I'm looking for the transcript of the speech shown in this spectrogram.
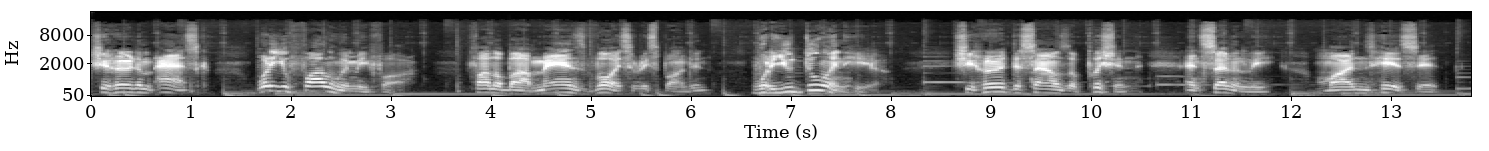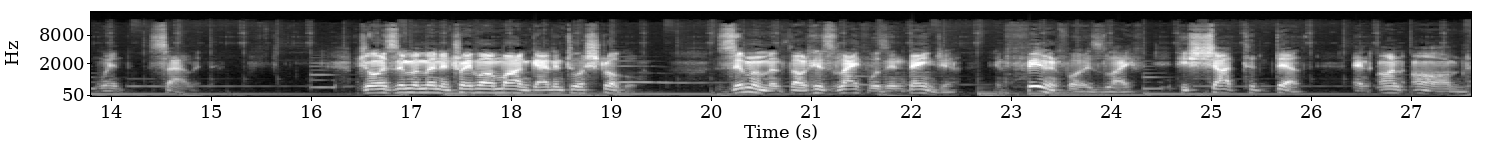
She heard him ask, What are you following me for? Followed by a man's voice responding, What are you doing here? She heard the sounds of pushing, and suddenly Martin's headset went silent. George Zimmerman and Trayvon Martin got into a struggle. Zimmerman thought his life was in danger, and fearing for his life, he shot to death an unarmed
